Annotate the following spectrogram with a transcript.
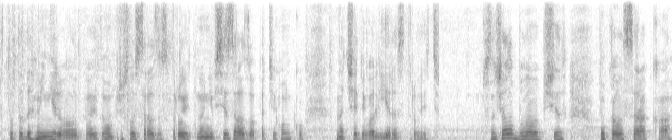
кто-то доминировал, и поэтому пришлось сразу строить, но не все сразу, а потихоньку начали вольеры строить. Сначала было вообще около 40.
